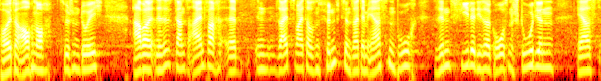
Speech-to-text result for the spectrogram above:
heute auch noch zwischendurch. Aber das ist ganz einfach, äh, in, seit 2015, seit dem ersten Buch, sind viele dieser großen Studien erst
